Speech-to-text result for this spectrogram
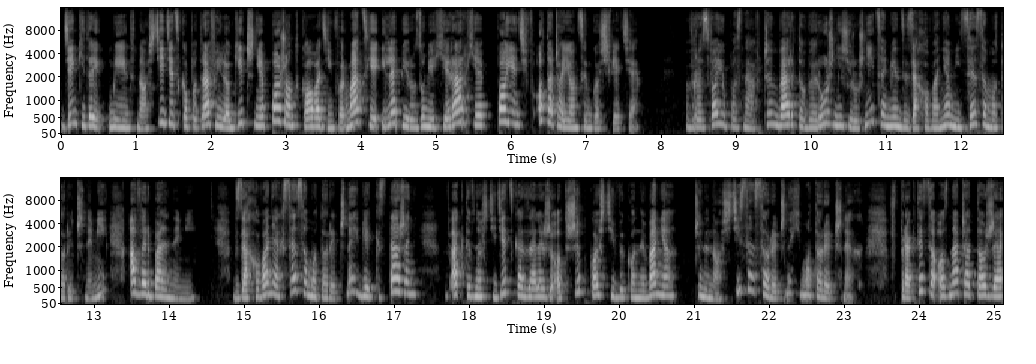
Dzięki tej umiejętności dziecko potrafi logicznie porządkować informacje i lepiej rozumie hierarchię pojęć w otaczającym go świecie. W rozwoju poznawczym warto wyróżnić różnice między zachowaniami sensomotorycznymi a werbalnymi. W zachowaniach sensomotorycznych bieg zdarzeń w aktywności dziecka zależy od szybkości wykonywania czynności sensorycznych i motorycznych. W praktyce oznacza to, że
